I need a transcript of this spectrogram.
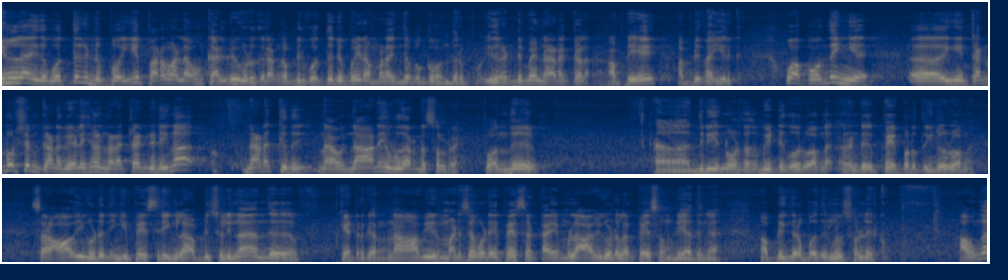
இல்லை இதை ஒத்துக்கிட்டு போய் பரவாயில்ல அவங்க கல்வி கொடுக்குறாங்க அப்படின்னு ஒத்துட்டு போய் நம்மளாம் இந்த பக்கம் வந்திருப்போம். இது ரெண்டுமே நடக்கலை. அப்படியே அப்படி தான் இருக்குது ஓ அப்போ வந்து இங்கே இங்கே கன்வர்ஷனுக்கான வேலைகள் நடக்கலான்னு கேட்டிங்கன்னா நடக்குது. நான் நானே உதாரணம் சொல்கிறேன் இப்போ வந்து திடீர்னு ஒருத்தவங்க வீட்டுக்கு வருவாங்க. ரெண்டு பேப்பர் தூக்கிட்டு வருவாங்க. சார் ஆவி கூட நீங்கள் பேசுகிறீங்களா அப்படின்னு சொல்லிலாம் அந்த கேட்டிருக்காங்க. நான் ஆவி மனுஷன் கூட பேசுகிற டைமில் ஆவி கூடலாம் பேச முடியாதுங்க. அப்படிங்கிற பதிலும் சொல்லியிருக்கோம். அவங்க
